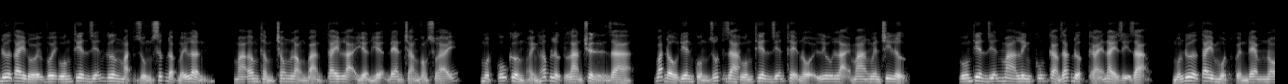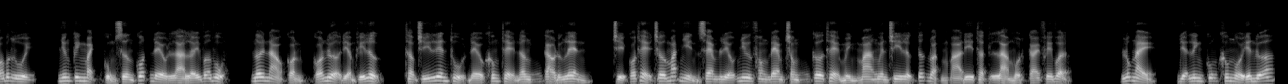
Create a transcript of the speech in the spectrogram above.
đưa tay đối với uống thiên diễn gương mặt dùng sức đập mấy lần, mà âm thầm trong lòng bàn tay lại hiện hiện đen trắng vòng xoáy, một cỗ cường hoành hấp lực lan truyền ra, bắt đầu điên cuồng rút ra uống thiên diễn thể nội lưu lại ma nguyên chi lực. Uống thiên diễn ma linh cũng cảm giác được cái này dị dạng, muốn đưa tay một quyền đem nó bước lui, nhưng kinh mạch cùng xương cốt đều là lấy vỡ vụn, nơi nào còn có nửa điểm khí lực, thậm chí liên thủ đều không thể nâng cao đứng lên, chỉ có thể trơ mắt nhìn xem liễu như phong đem trong cơ thể mình ma nguyên chi lực tức đoạt mà đi thật là một cái phế vật. Lúc này, điện linh cũng không ngồi yên nữa,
